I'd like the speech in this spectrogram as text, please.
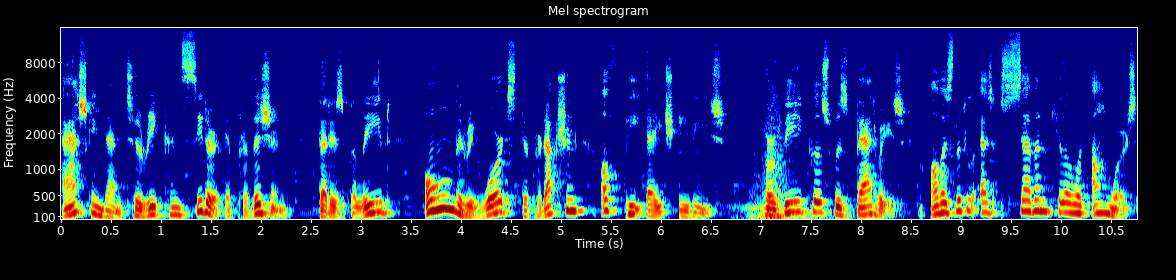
asking them to reconsider a provision that is believed only rewards the production of PHEVs. For vehicles with batteries of as little as 7 kilowatt hours,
